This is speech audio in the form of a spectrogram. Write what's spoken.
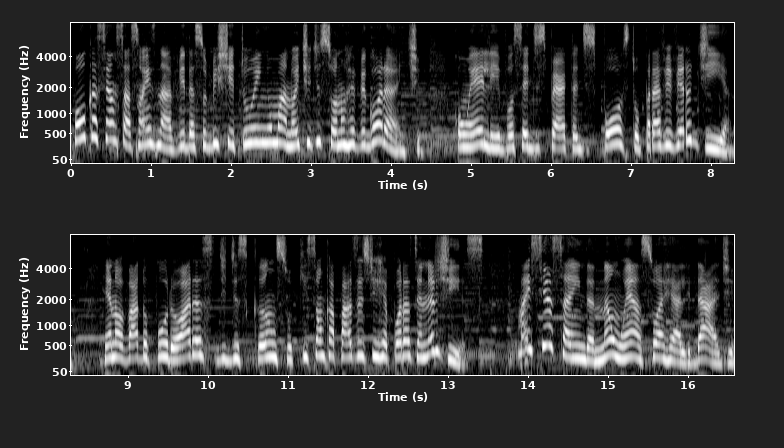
Poucas sensações na vida substituem uma noite de sono revigorante. Com ele, você desperta disposto para viver o dia, renovado por horas de descanso que são capazes de repor as energias. Mas se essa ainda não é a sua realidade,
